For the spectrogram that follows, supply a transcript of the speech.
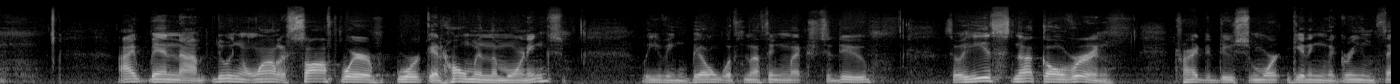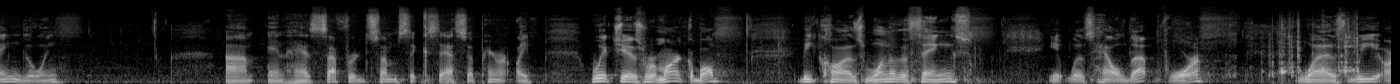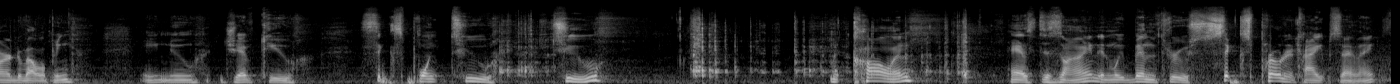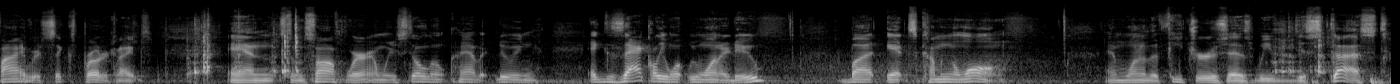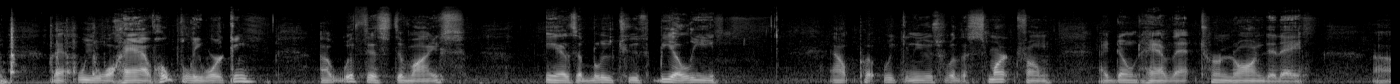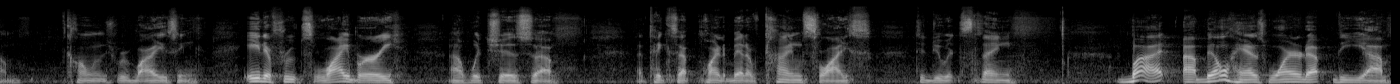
I've been um, doing a lot of software work at home in the mornings, leaving Bill with nothing much to do. So he snuck over and tried to do some work getting the green thing going um, and has suffered some success apparently, which is remarkable because one of the things it was held up for was we are developing a new GEVCU 6.22 Macallan has designed, and we've been through six prototypes, I think, five or six prototypes, and some software, and we still don't have it doing exactly what we want to do, but it's coming along. And one of the features, as we've discussed, that we will have hopefully working uh, with this device is a Bluetooth BLE output we can use with a smartphone. I don't have that turned on today. Um, Collin's revising Adafruit's library, uh, which is uh, takes up quite a bit of time slice to do its thing. But uh, Bill has wired up the uh,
